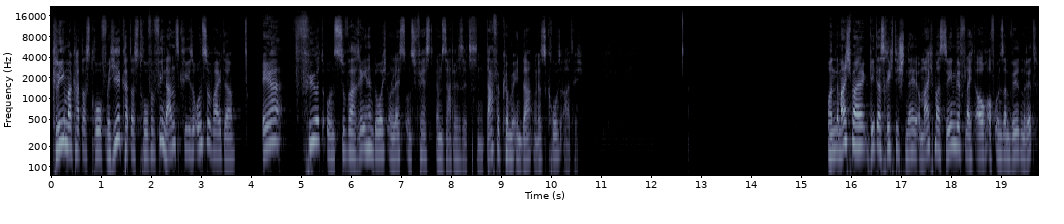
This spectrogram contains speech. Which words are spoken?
Klimakatastrophen, hier Katastrophe, Finanzkrise und so weiter. Er führt uns souverän hindurch und lässt uns fest im Sattel sitzen. Dafür können wir ihm danken. Das ist großartig. Und manchmal geht das richtig schnell und manchmal sehen wir vielleicht auch auf unserem wilden Ritt,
